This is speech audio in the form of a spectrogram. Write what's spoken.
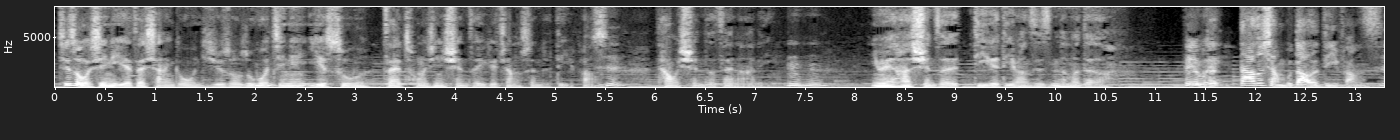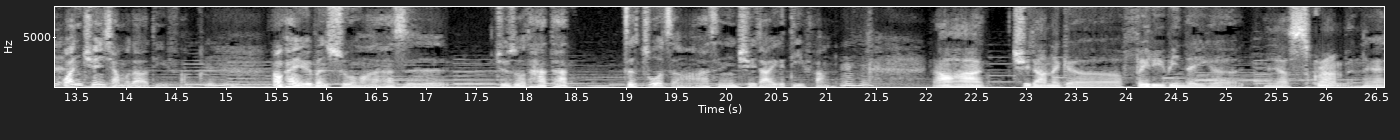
其实我心里也在想一个问题，就是说，如果今天耶稣再重新选择一个降生的地方，是，他会选择在哪里？嗯哼，因为他选择第一个地方是那么的，卑那么的微，大家都想不到的地方，是。完全想不到的地方。嗯那我看有一本书哈，它是，就是说他他这作者啊，他曾经去到一个地方，嗯哼，然后他去到那个菲律宾的一个那叫 Scrum 那个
